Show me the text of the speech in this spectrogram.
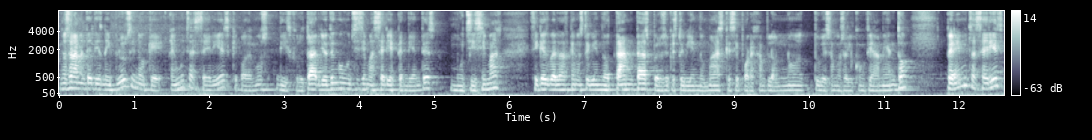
No solamente Disney Plus, sino que hay muchas series que podemos disfrutar. Yo tengo muchísimas series pendientes, muchísimas. Sí que es verdad que no estoy viendo tantas, pero sí que estoy viendo más que si, por ejemplo, no tuviésemos el confinamiento. Pero hay muchas series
